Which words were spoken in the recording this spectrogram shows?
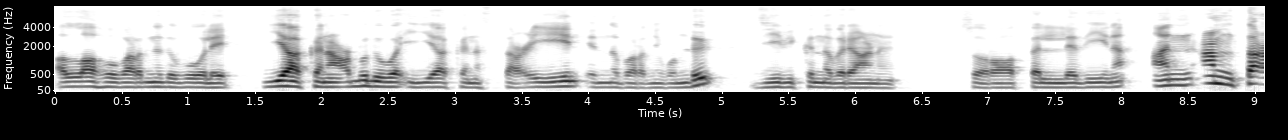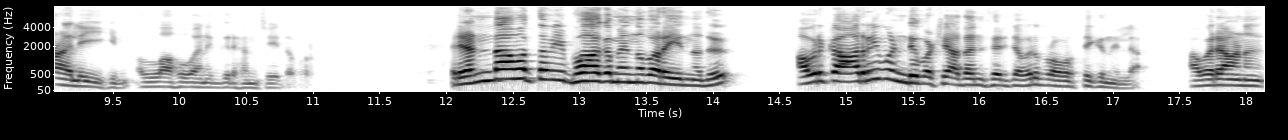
അള്ളാഹു പറഞ്ഞതുപോലെ ഇയാക്കൻ അബുദുവ ഇയാക്കൻ സ്തഴീൻ എന്ന് പറഞ്ഞുകൊണ്ട് ജീവിക്കുന്നവരാണ്. സൊറോത്തല്ലദീന അൻ അലൈഹിം അള്ളാഹു അനുഗ്രഹം ചെയ്തവർ. രണ്ടാമത്തെ വിഭാഗം എന്ന് പറയുന്നത് അവർക്ക് അറിവുണ്ട് പക്ഷെ അതനുസരിച്ച് അവർ പ്രവർത്തിക്കുന്നില്ല. അവരാണ്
